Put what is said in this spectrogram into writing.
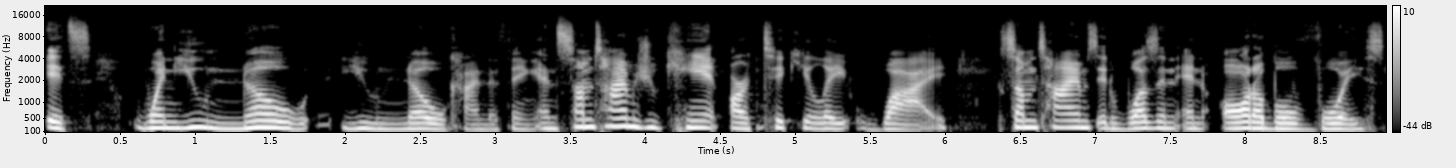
it's when you know you know kind of thing and sometimes you can't articulate why Sometimes it wasn't an audible voice.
